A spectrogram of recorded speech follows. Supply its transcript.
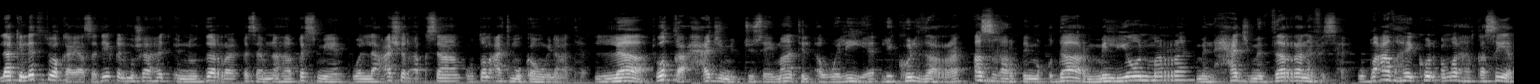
لكن لا تتوقع يا صديقي المشاهد إنه الذرة قسمناها قسمين ولا عشر أقسام وطلعت مكوناتها. لا. توقع حجم الجسيمات الأولية لكل ذرة أصغر بمقدار مليون مرة من حجم الذرة نفسها. وبعضها يكون عمرها قصير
